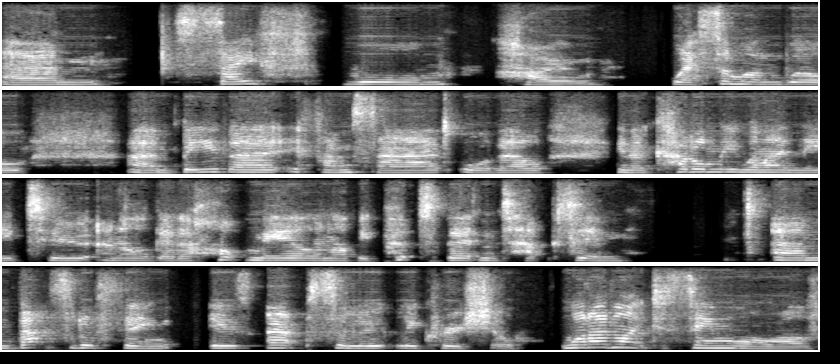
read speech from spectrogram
um, safe, warm home where someone will um, be there if I'm sad or they'll, you know, cuddle me when I need to and I'll get a hot meal and I'll be put to bed and tucked in. Um, that sort of thing is absolutely crucial. What I'd like to see more of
